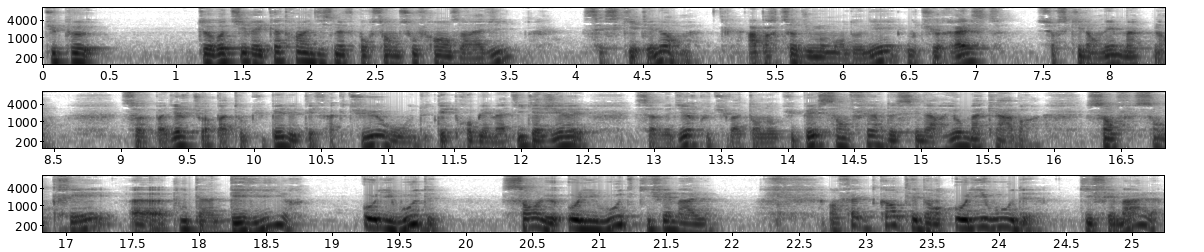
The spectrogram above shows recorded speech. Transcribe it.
tu peux te retirer 99% de souffrance dans la vie, c'est ce qui est énorme, à partir du moment donné où tu restes sur ce qu'il en est maintenant. Ça ne veut pas dire que tu vas pas t'occuper de tes factures ou de tes problématiques à gérer. Ça veut dire que tu vas t'en occuper sans faire de scénario macabre, sans, sans créer euh, tout un délire Hollywood sans le Hollywood qui fait mal. En fait, quand tu es dans Hollywood qui fait mal,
